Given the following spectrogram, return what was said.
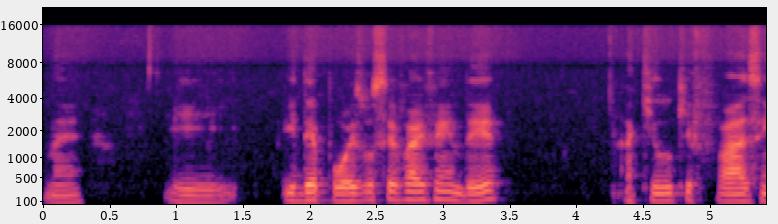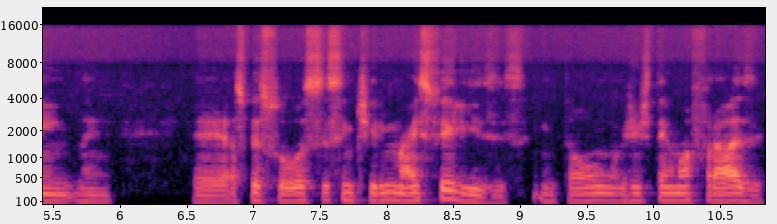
Né? E, e depois você vai vender aquilo que fazem né, é, as pessoas se sentirem mais felizes. Então, a gente tem uma frase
